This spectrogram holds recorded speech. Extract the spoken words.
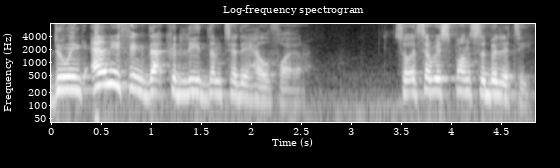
doing anything that could lead them to the hellfire. So it's a responsibility.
